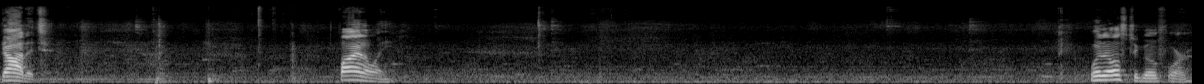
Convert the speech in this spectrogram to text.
Got it. Finally. What else to go for?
